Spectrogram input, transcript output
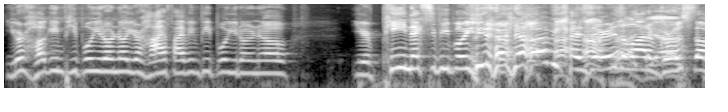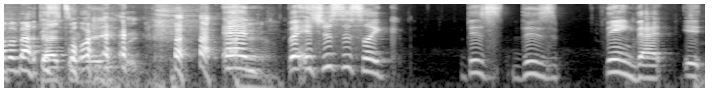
you're hugging people you don't know, you're high fiving people you don't know. You're peeing next to people you don't know because there is a lot of Yes. gross stuff about the that's sport. and but it's just this like this this thing that it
